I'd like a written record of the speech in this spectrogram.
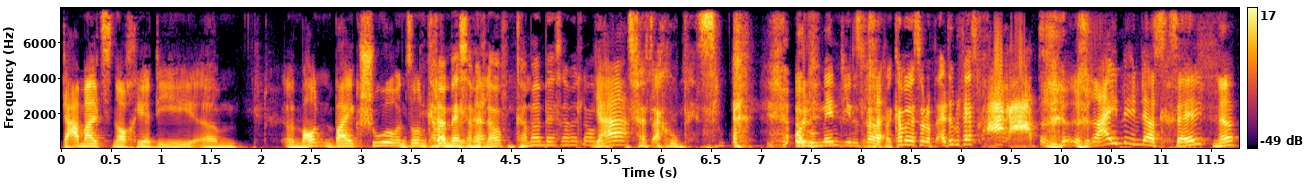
Damals noch hier die ähm, äh, Mountainbike-Schuhe und so ein Kann man Krempel, besser ne? mitlaufen? Kann man besser mitlaufen? Ja. Das war das Argument. Argument jedes Mal. Kann man besser laufen? Alter, du fährst Fahrrad. rein in das Zelt, ne?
